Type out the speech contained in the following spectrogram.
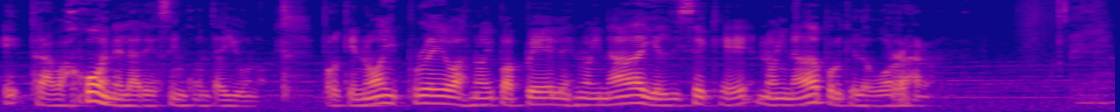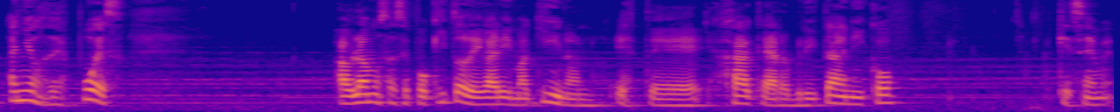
eh, trabajó en el área 51. Porque no hay pruebas, no hay papeles, no hay nada. Y él dice que no hay nada porque lo borraron. Años después, hablamos hace poquito de Gary McKinnon, este hacker británico que se,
